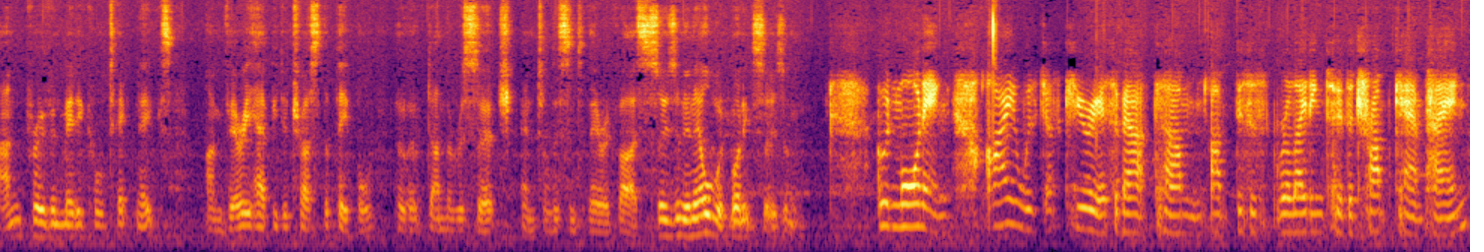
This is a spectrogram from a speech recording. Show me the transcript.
unproven medical techniques, I'm very happy to trust the people who have done the research and to listen to their advice. Susan in Elwood. Morning, Susan. Good morning. I was just curious about um, um, this is relating to the Trump campaign.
